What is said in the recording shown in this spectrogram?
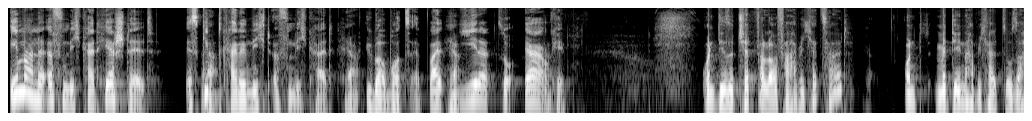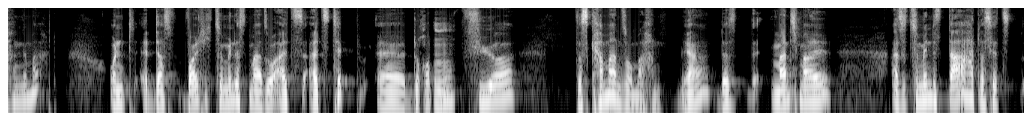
immer eine Öffentlichkeit herstellt. Es gibt ja. keine Nicht-Öffentlichkeit ja. über WhatsApp, weil jeder so, ja, okay. Und diese Chatverläufe habe ich jetzt halt. Und mit denen habe ich halt so Sachen gemacht. Und äh, das wollte ich zumindest mal so als, als Tipp äh, droppen mhm. für, das kann man so machen. Ja, das manchmal also zumindest da hat das jetzt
